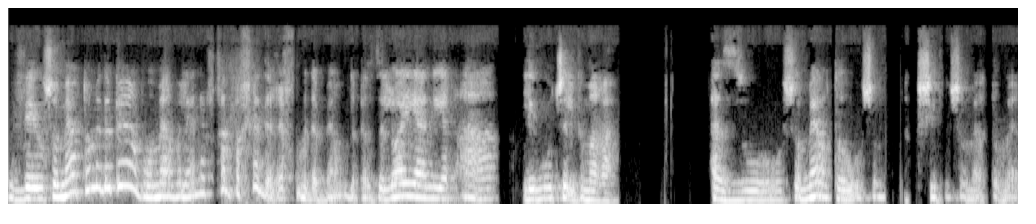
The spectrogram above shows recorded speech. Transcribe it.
והוא שומע אותו מדבר, והוא אומר, אבל אין אף אחד בחדר, איך הוא מדבר? הוא מדבר. זה לא היה נראה לימוד של גמרא. אז הוא שומע אותו, הוא שומע, תקשיב, הוא שומע אותו אומר,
